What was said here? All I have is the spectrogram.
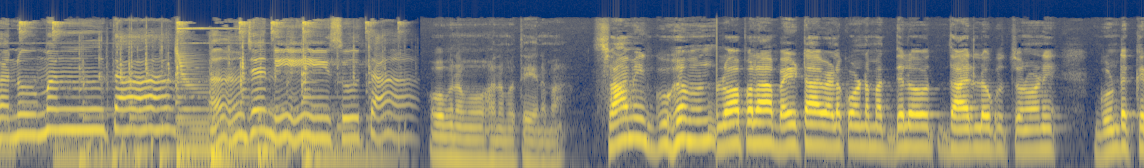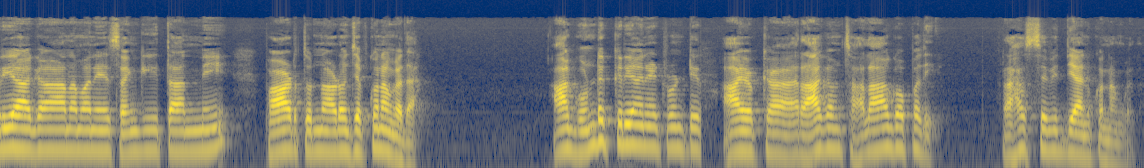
హనుమంత అంజనీసుత ఓం నమో హనుమతే నమ. స్వామి గుహ లోపల బయట వెళ్ళకుండా మధ్యలో దారిలో కూర్చొని గుండె క్రియాగానం అనే సంగీతాన్ని పాడుతున్నాడు అని చెప్పుకున్నాం కదా. ఆ గుండక్రియ అనేటువంటి ఆ యొక్క రాగం చాలా గొప్పది. రహస్య విద్య అనుకున్నాం కదా.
